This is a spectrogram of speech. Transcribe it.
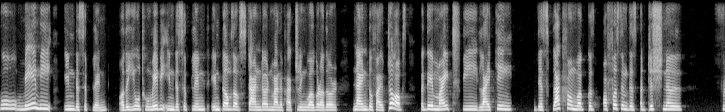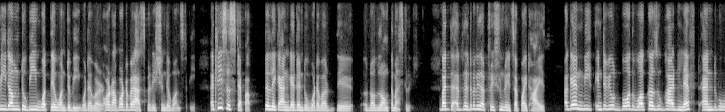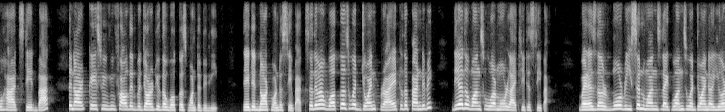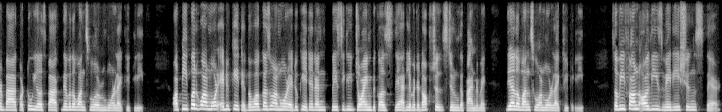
who may be indisciplined or the youth who may be indisciplined in terms of standard manufacturing work or other nine to five jobs, but they might be liking this platform work offers them this additional freedom to be what they want to be, whatever, or whatever aspiration they want to be. At least a step up till they can get into whatever the you know, long term aspiration. But ultimately, the attrition rates are quite high. Again, we interviewed both workers who had left and who had stayed back. In our case, we found that majority of the workers wanted to leave. They did not want to stay back. So there were workers who had joined prior to the pandemic. They are the ones who are more likely to stay back. Whereas the more recent ones, like ones who had joined a year back or two years back, they were the ones who were more likely to leave or people who are more educated, the workers who are more educated and basically joined because they had limited options during the pandemic, they are the ones who are more likely to leave. So we found all these variations there.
